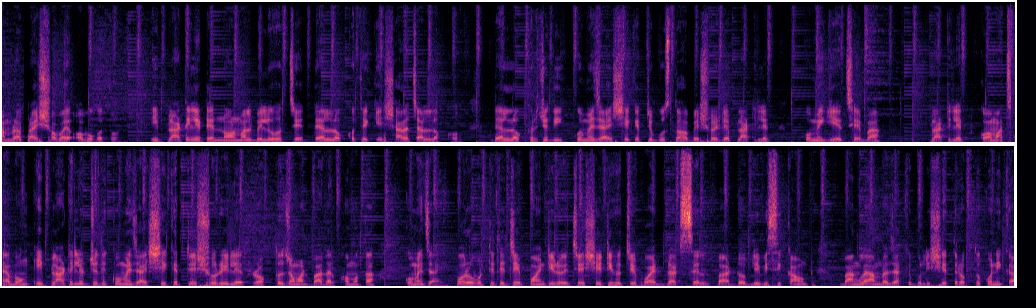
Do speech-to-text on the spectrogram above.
আমরা প্রায় সবাই অবগত। এই প্লাটিলেটের নর্মাল ভ্যালু হচ্ছে দেড় লক্ষ থেকে সাড়ে চার লক্ষ। দেড় লক্ষের যদি কমে যায়, সেক্ষেত্রে বুঝতে হবে শরীরে প্লাটিলেট কমে গিয়েছে বা প্লাটিলেট কম আছে এবং এই প্লাটিলেট যদি কমে যায়, সেক্ষেত্রে শরীরের রক্ত জমাট বাঁধার ক্ষমতা কমে যায়। পরবর্তীতে যে পয়েন্টটি রয়েছে, সেটি হচ্ছে হোয়াইট ব্লাড সেল বা ডব্লিউবিসি কাউন্ট বাংলা আমরা যাকে বলি শ্বেতরক্ত কণিকা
